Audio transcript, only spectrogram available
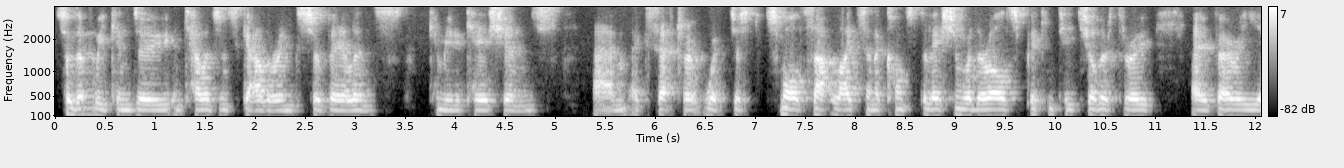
so that we can do intelligence gathering, surveillance, communications, um, etc., with just small satellites in a constellation where they're all speaking to each other through a very,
